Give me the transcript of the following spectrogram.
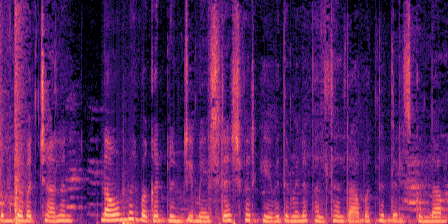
వెల్కమ్ ఛానల్ నవంబర్ ఒకటి నుంచి మేషరాశి వారికి ఏ విధమైన ఫలితాలు రాబోతుందో తెలుసుకుందాం.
